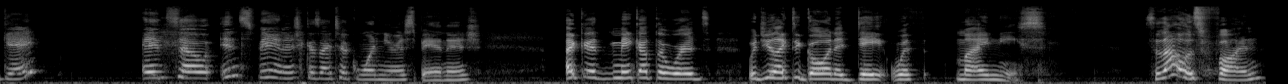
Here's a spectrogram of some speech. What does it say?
gay. And so in Spanish, because I took one year of Spanish, I could make out the words, Would you like to go on a date with my niece? So that was fun.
